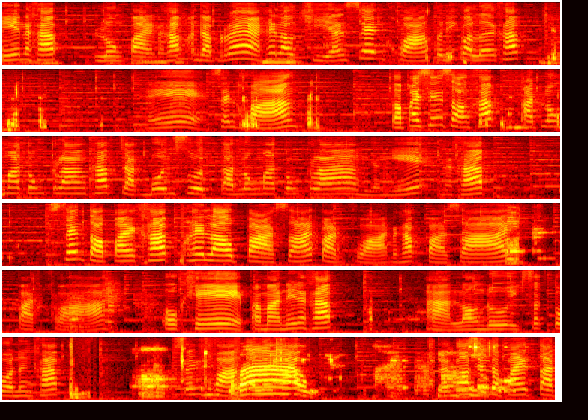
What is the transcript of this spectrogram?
นี้นะครับ ลงไปนะครับ อันดับแรกให้เราเขียนเส้นขวางตัวนี้ก่อนเลยครับ นี่เส้นขวาง ต่อไปเส้นสองครับ ตัดลงมาตรงกลางครับ จากบนสุดตัดลงมาตรงกลางอย่างนี้นะครับ เส้นต่อไปครับให้เราปาดซ้ายปาดขวานะครับ ปาดซ้ายปาดขวา โอเค ประมาณนี้นะครับ อ่าลองดูอีกสักตัวหนึ่งครับ เส้นขวาก่อนเลยครับ แล้วก็เส้นต่อไปตัด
